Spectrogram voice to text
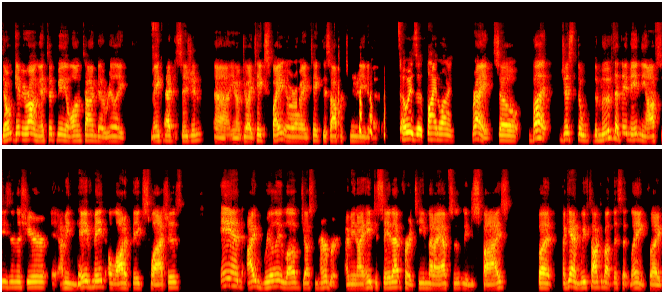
don't get me wrong. It took me a long time to really make that decision. Uh, you know, do I take spite or do I take this opportunity to? it's always a fine line, right? So, but just the the move that they made in the offseason this year, I mean, they've made a lot of big splashes. And I really love Justin Herbert. I mean, I hate to say that for a team that I absolutely despise. But again, we've talked about this at length. Like,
